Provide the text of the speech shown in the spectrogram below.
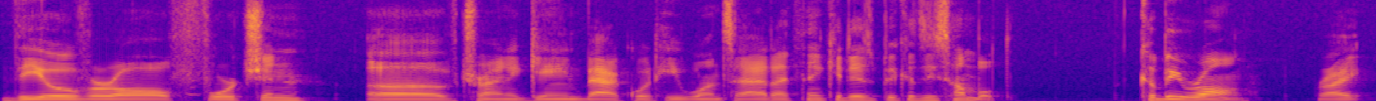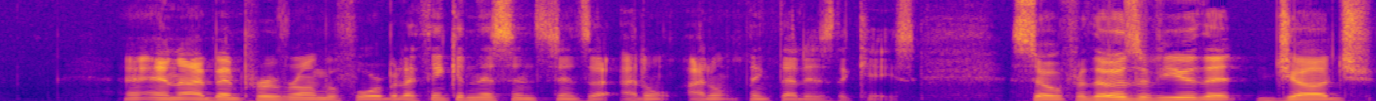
the overall fortune of trying to gain back what he once had. I think it is because he's humbled. Could be wrong, right? And I've been proved wrong before, but I think in this instance, I don't, I don't think that is the case. So for those of you that judge,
